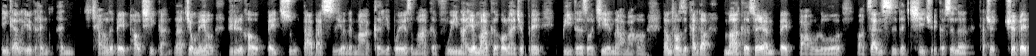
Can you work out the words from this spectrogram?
应该有个很很强的被抛弃感，那就没有日后被主大大使用的马可，也不会有什么马可福音啊，因为马可后来就被彼得所接纳嘛，哈。那我们同时看到马可虽然被保罗啊暂时的弃绝，可是呢，他却却被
